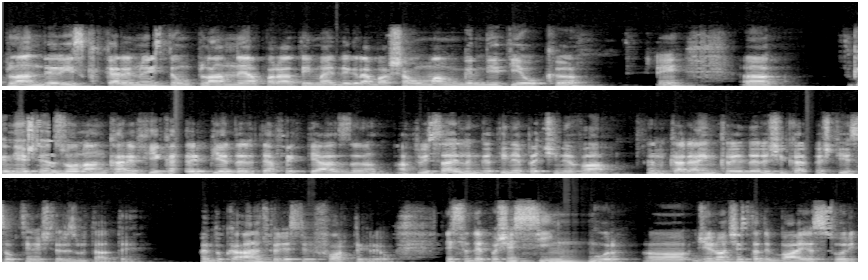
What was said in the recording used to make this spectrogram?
plan de risc care nu este un plan neapărat, e mai degrabă așa un m-am gândit eu că, știi? Când ești în zona în care fiecare pierdere te afectează, ar trebui să ai lângă tine pe cineva în care ai încredere și care știe să obține niște rezultate pentru că altfel este foarte greu. Deci să depășești singur uh, genul acesta de biasuri,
